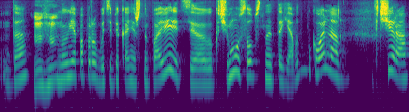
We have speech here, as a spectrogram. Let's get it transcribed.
Да? Мгм. Ну, я попробую тебе, конечно, поверить. Э, К чему, собственно, это я? Вот буквально вчера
